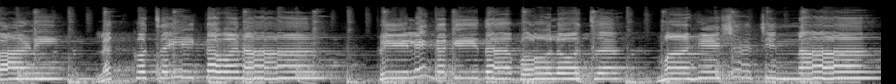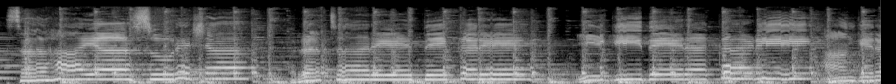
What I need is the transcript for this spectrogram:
ಬಾಣಿ, ಲಕ್ಕೊಚ್ಚೈ ಕವನ. ಫೀಲಿಂಗ್ ಗೀದ ಬೋಲೋಚ, ಮಹೇಶ ಚಿನ್ನ. ಸಹಾಯ ಸುರೇಶ, ರಚರೆ ತೆ ಕರೆ. ಈ ಗೀದೆರ ಕಡಿ ಆಂಗೆರ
